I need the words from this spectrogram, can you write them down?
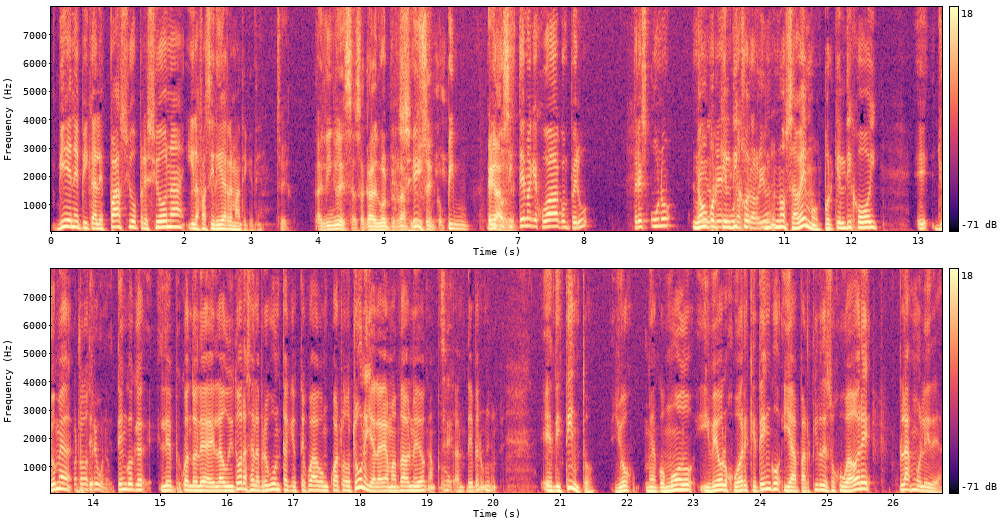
viene, pica el espacio, presiona y la facilidad de remate que tiene. El inglés, a sacar el golpe rápido, Sí. seco, pim, ¿Mismo pegado. sistema que jugaba con Perú? 3-1. No, porque él dijo, no, sabemos, porque él dijo hoy, eh, yo me 4-2-3-1. te- tengo que, le- cuando le- la auditora hace la pregunta que usted juega con 4-2-3-1 y ya le habíamos dado el medio campo, Sí. ante Perú, es distinto. Yo me acomodo y veo los jugadores que tengo y a partir de esos jugadores plasmo la idea.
